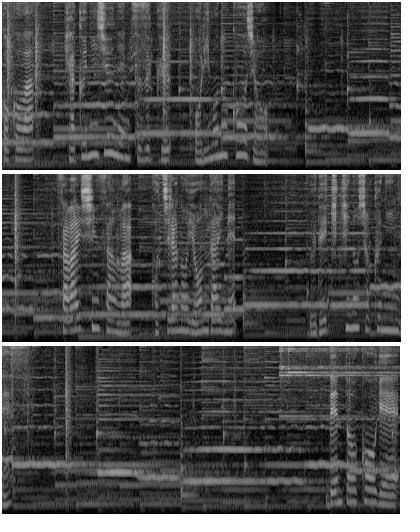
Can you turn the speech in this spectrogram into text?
ここは120年続く織物工場。沢井真さんはこちらの4代目腕利きの職人です。伝統工芸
